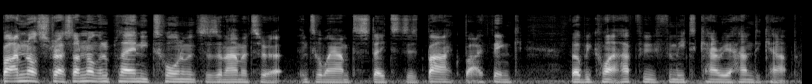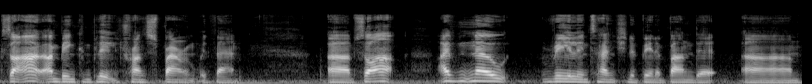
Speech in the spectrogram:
but I'm not stressed. I'm not going to play any tournaments as an amateur until my amateur status is back. But I think they'll be quite happy for me to carry a handicap because I, am being completely transparent with them. Um, so I, I've no real intention of being a bandit. um,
